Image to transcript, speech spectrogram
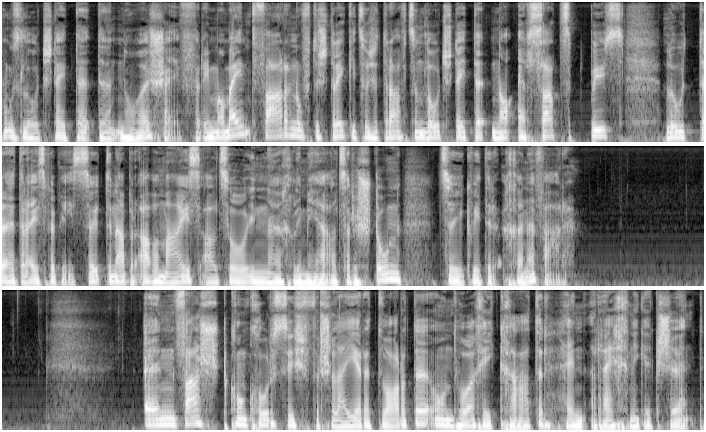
Aus Lotstetten Noah Schäfer. Im Moment fahren auf der Strecke zwischen Trafz und Lotstetten noch Ersatzbus laut äh, der SBB. Sollten aber ab Mais, also in äh, etwas mehr als einer Stunde, Züge wieder können fahren ein Fastkonkurs ist verschleiert worden und hohe Kader haben Rechnungen geschönt.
